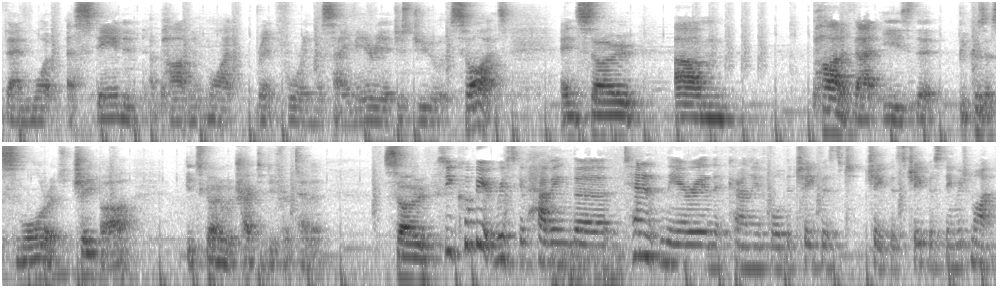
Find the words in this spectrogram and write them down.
than what a standard apartment might rent for in the same area, just due to its size. And so um, part of that is that because it's smaller, it's cheaper, it's going to attract a different tenant. So So you could be at risk of having the tenant in the area that can only afford the cheapest, cheapest, cheapest thing, which might,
